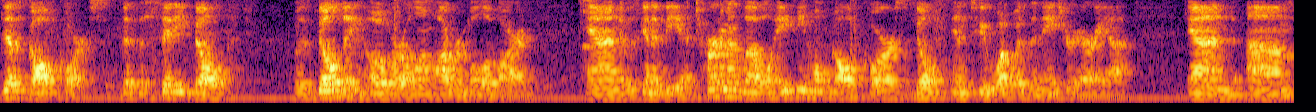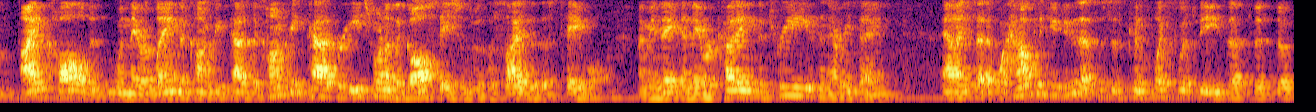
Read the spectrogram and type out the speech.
disc golf course that the city built, was building over along Auburn Boulevard. And it was gonna be a tournament level, eighteen hole golf course built into what was the nature area. And um, I called when they were laying the concrete pads. The concrete pad for each one of the golf stations was the size of this table. I mean, they, and they were cutting the trees and everything. And I said, well, how could you do this? This is conflicts with the, the, the, the,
